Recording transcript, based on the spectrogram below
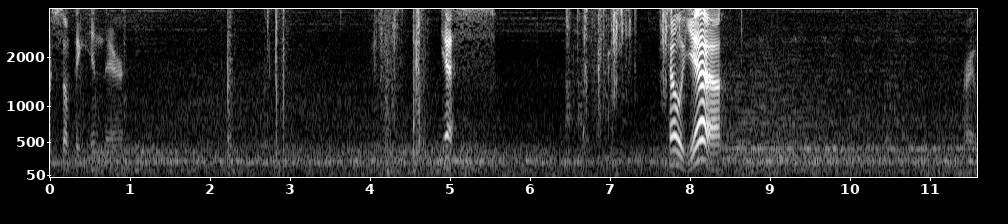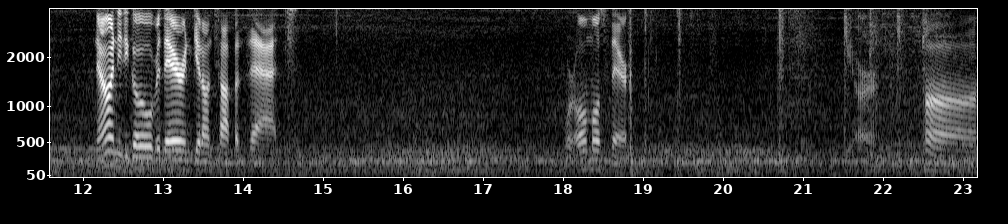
Was something in there. Yes. Hell yeah. Alright. Now I need to go over there and get on top of that. We're almost there. We are. Aw.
